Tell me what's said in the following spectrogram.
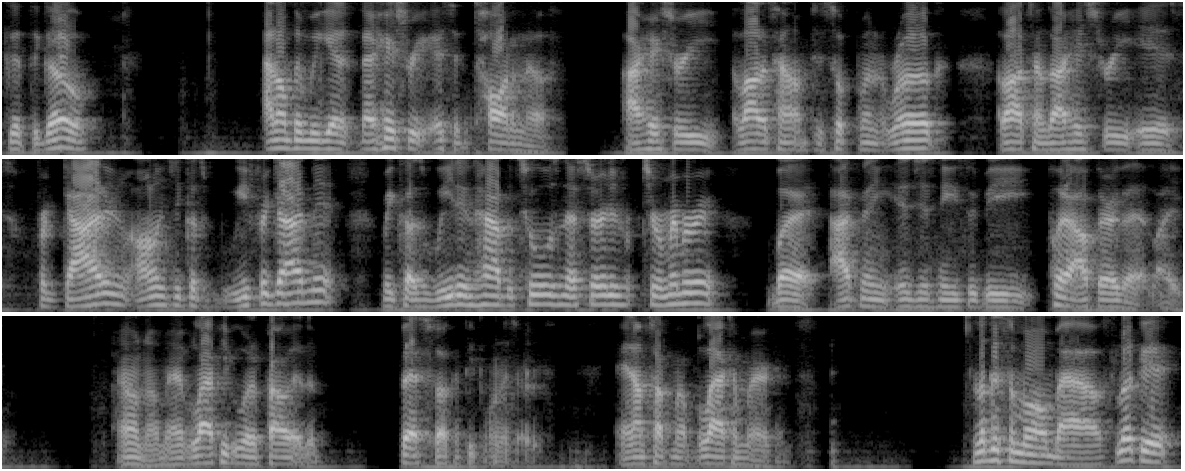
good to go. I don't think we get their history isn't taught enough. Our history a lot of times is swept under the rug. A lot of times our history is forgotten, honestly because we've forgotten it because we didn't have the tools necessary to, remember it. But I think it just needs to be put out there that like I don't know, man. Black people are probably the best fucking people on this earth, and I'm talking about Black Americans. Look at Simone Biles. Look at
